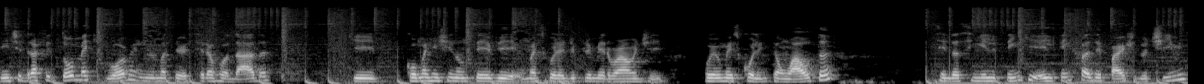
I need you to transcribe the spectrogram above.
a gente draftou o McGovern numa terceira rodada, que como a gente não teve uma escolha de primeiro round, foi uma escolha então alta. Sendo assim, ele tem que ele tem que fazer parte do time.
